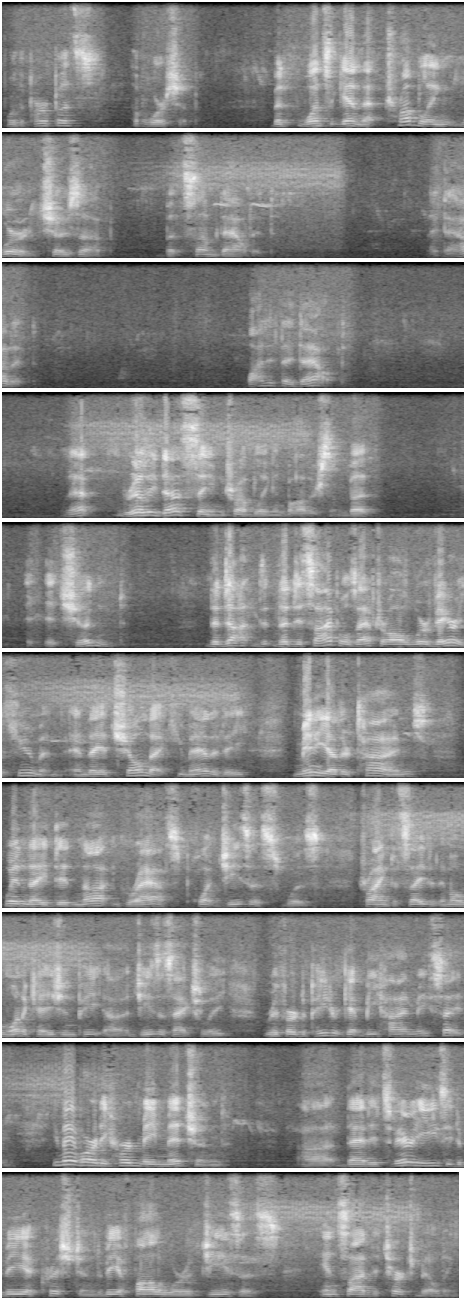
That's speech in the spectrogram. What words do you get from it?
for the purpose of worship. But once again, that troubling word shows up, but some doubted. They doubted. Why did they doubt? That really does seem troubling and bothersome, but it, shouldn't. The, the disciples, after all, were very human, and they had shown that humanity many other times when they did not grasp what Jesus was trying to say to them. On one occasion, uh, Jesus actually referred to Peter, Get behind me, Satan. You may have already heard me mention uh, that it's very easy to be a Christian, to be a follower of Jesus inside the church building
